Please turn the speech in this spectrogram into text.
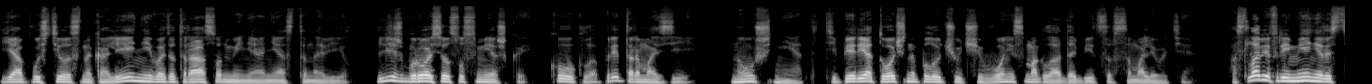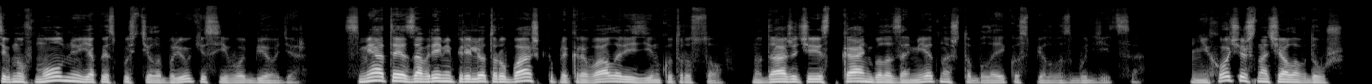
Я опустилась на колени, и в этот раз он меня не остановил. Лишь бросил с усмешкой. «Кукла, притормози». Ну уж нет, теперь я точно получу, чего не смогла добиться в самолете. Ослабив ремень и расстегнув молнию, я приспустила брюки с его бедер. Смятая за время перелета рубашка прикрывала резинку трусов. Но даже через ткань было заметно, что Блейк успел возбудиться. «Не хочешь сначала в душ?»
